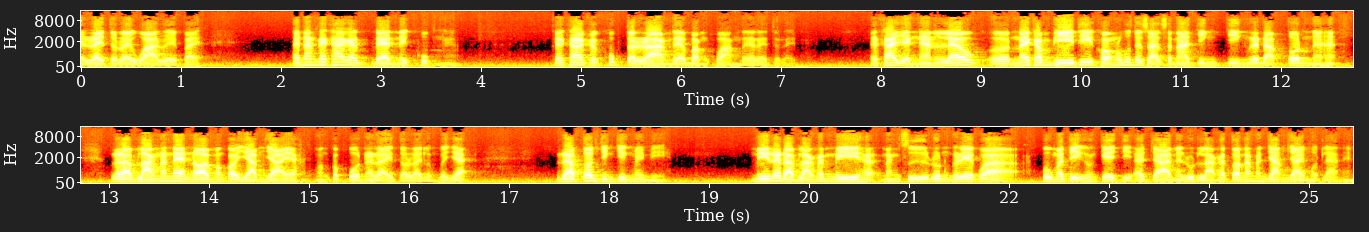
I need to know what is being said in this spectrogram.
อะไรต่ออะไรว่าเรื่อยไป อันนั้นคล้ายๆกับแดนในคุกนะคล้ายๆกับคุกตารางแต่บางขวางแต่อะไรต่ออะไรคล้ายๆอย่างนั้นแล้วในคัมภีร์ที่ของพระพุทธศาสนาจริง ๆ ระดับต้นนะฮะระดับหลังนั้นแน่นอนมันก็ยำใหญ่อะมันก็ปนอะไรต่ออะไรลงไปยะระดับต้นจริง ๆ ไม่มี มีระดับหลังนั้นมีฮะหนังสือรุ่นเขาเรียกว่าปุมติของเกจิอาจารย์ในรุ่นหลังตอนนั้นมันยำใหญ่หมดแล้วเนี่ย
